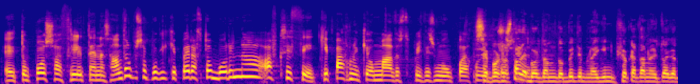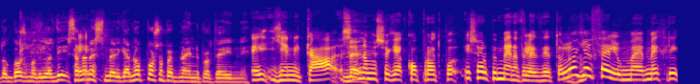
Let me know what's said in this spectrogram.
ε, το πόσο αθλείται ένας άνθρωπος, από εκεί και πέρα αυτό μπορεί να αυξηθεί. Και υπάρχουν και ομάδες του πληθυσμού που έχουν... Σε ποσοστά δεν περισσότερο. μπορείτε να μου το πείτε να γίνει πιο κατανοητό για τον κόσμο. Δηλαδή, σε ένα μεσημεριανό, πόσο πρέπει να είναι η πρωτενη. Ε, γενικά, σε Ναι. ένα μεσογειακό πρότυπο, ισορροπημένα δηλαδή διαιτολόγια, θέλουμε μέχρι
